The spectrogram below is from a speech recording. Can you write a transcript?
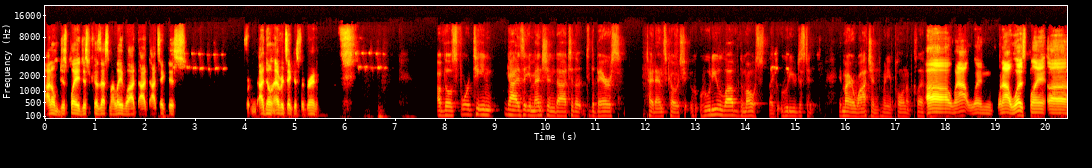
I don't just play it just because that's my label. I I, I take this for, I don't ever take this for granted. Of those 14 guys that you mentioned uh, to the to the Bears tight ends coach, who, do you love the most? Like who do you just admire watching when you're pulling up clips? Uh, when I when when I was playing, uh,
